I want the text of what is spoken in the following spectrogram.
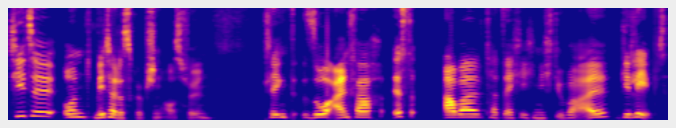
Titel und Meta-Description ausfüllen. Klingt so einfach, ist aber tatsächlich nicht überall gelebt.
